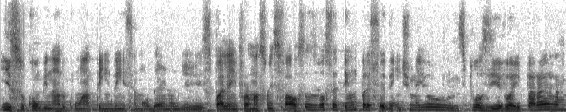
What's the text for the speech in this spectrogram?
isso combinado com a tendência moderna de espalhar informações falsas, você tem um precedente meio explosivo aí para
